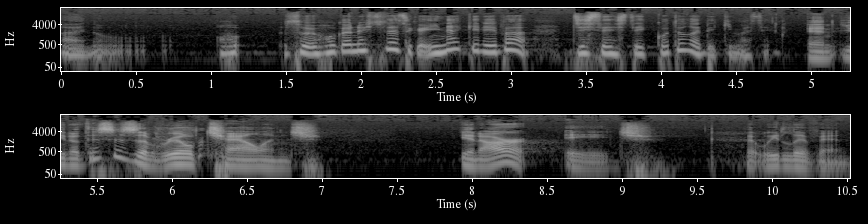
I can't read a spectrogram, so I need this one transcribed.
あのほそういう他の人たちがいなければ実践していくことができません。And you know, this is a real challenge in our age that we live in.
